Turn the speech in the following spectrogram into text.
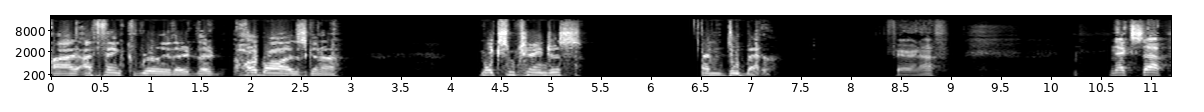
I, I think really they're, they're, Harbaugh is going to make some changes and do better. Fair enough. Next up,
